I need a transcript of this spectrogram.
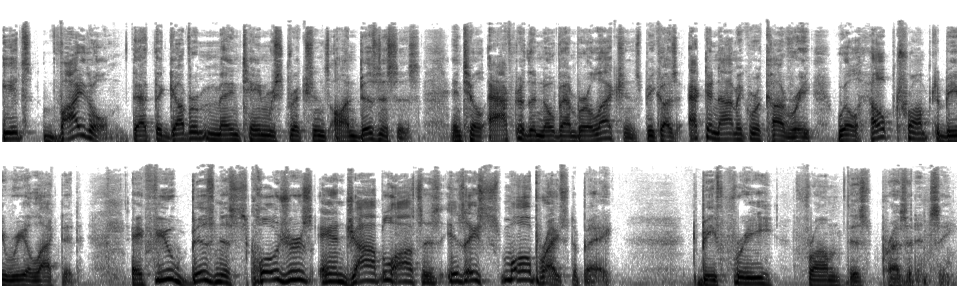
it's vital that the government maintain restrictions on businesses until after the November elections because economic recovery will help Trump to be reelected. A few business closures and job losses is a small price to pay to be free from this presidency.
